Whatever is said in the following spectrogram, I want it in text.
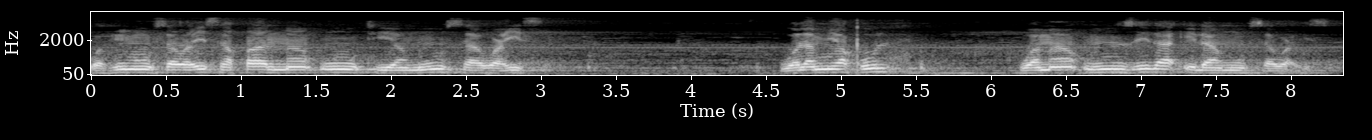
وفي موسى وعيسى قال ما أوتي موسى وعيسى. ولم يقل وما أنزل إلى موسى وعيسى.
